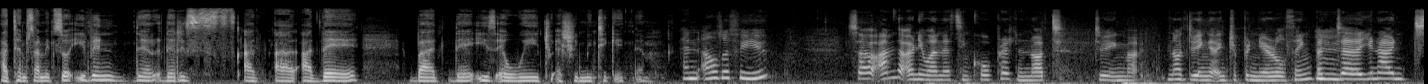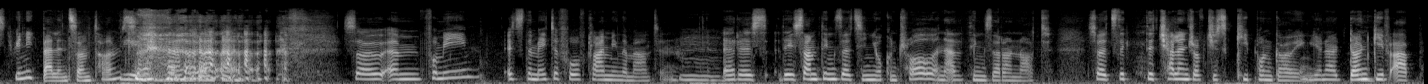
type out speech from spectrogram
attempt summit. So even the, the risks are, are, are there, but there is a way to actually mitigate them. And Alda, for you? So I'm the only one that's in corporate and not doing my, not doing an entrepreneurial thing. But uh, you know, we need balance sometimes. so um, for me, it's the metaphor of climbing the mountain. It is there's some things that's in your control and other things that are not. So it's the the challenge of just keep on going. You know, don't give up.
